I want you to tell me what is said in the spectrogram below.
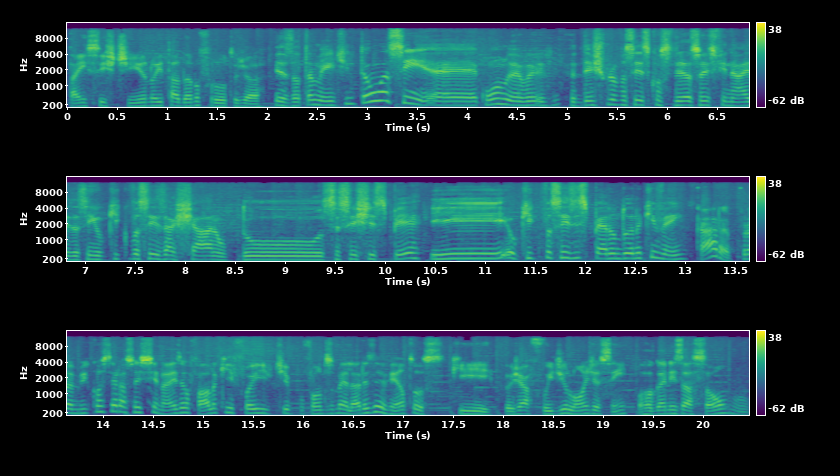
tá insistindo e tá dando fruto já. Exatamente. Então, assim, é, com, eu, eu deixo para vocês considerações finais, assim, o que, que vocês acharam do CCXP e o que, que vocês esperam do ano que vem. Cara, para mim, considerações finais, eu falo que foi, tipo, foi um dos melhores eventos que eu já fui de longe, assim. Organização,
